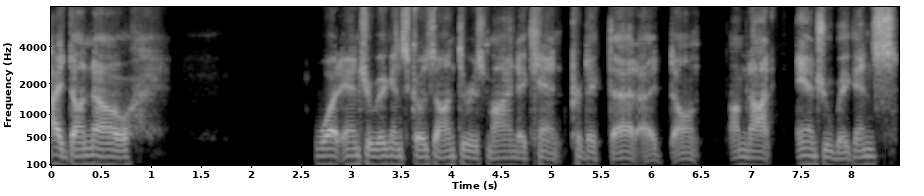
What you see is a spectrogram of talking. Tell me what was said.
I don't know what Andrew Wiggins goes on through his mind. I can't predict that. I don't. I'm not Andrew Wiggins.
